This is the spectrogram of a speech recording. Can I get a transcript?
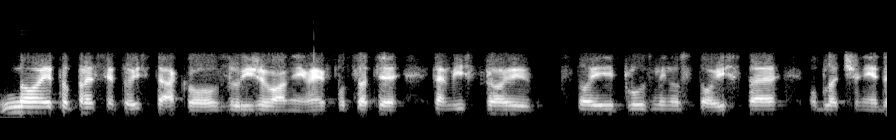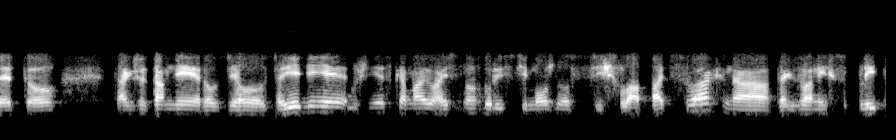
No je to presne to isté ako s lyžovaním. V podstate ten výstroj stojí plus minus to isté, oblečenie deto, takže tam nie je rozdiel. Jedine už dneska majú aj snowboardisti možnosť si šlapať svah na tzv. split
